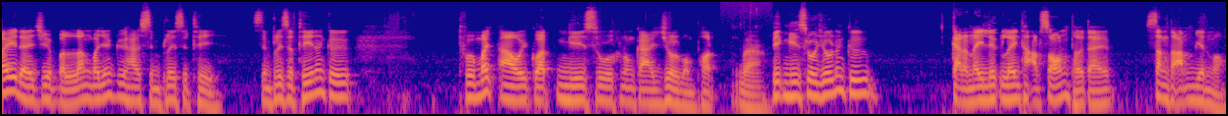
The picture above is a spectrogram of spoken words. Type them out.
3ដែលជាបលឹងរបស់យើងគឺហៅ simplicity simplicity ហ្នឹងគឺ ធ្វើម៉េចឲ្យគាត់ងាយស្រួលក្នុងការយល់បំផុត បាទ ពាក្យងាយស្រួលយល់ហ្នឹងគឺករណីលើកលែងថាអត់សងត្រូវតែសឹងតែអត់មានហ្មង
